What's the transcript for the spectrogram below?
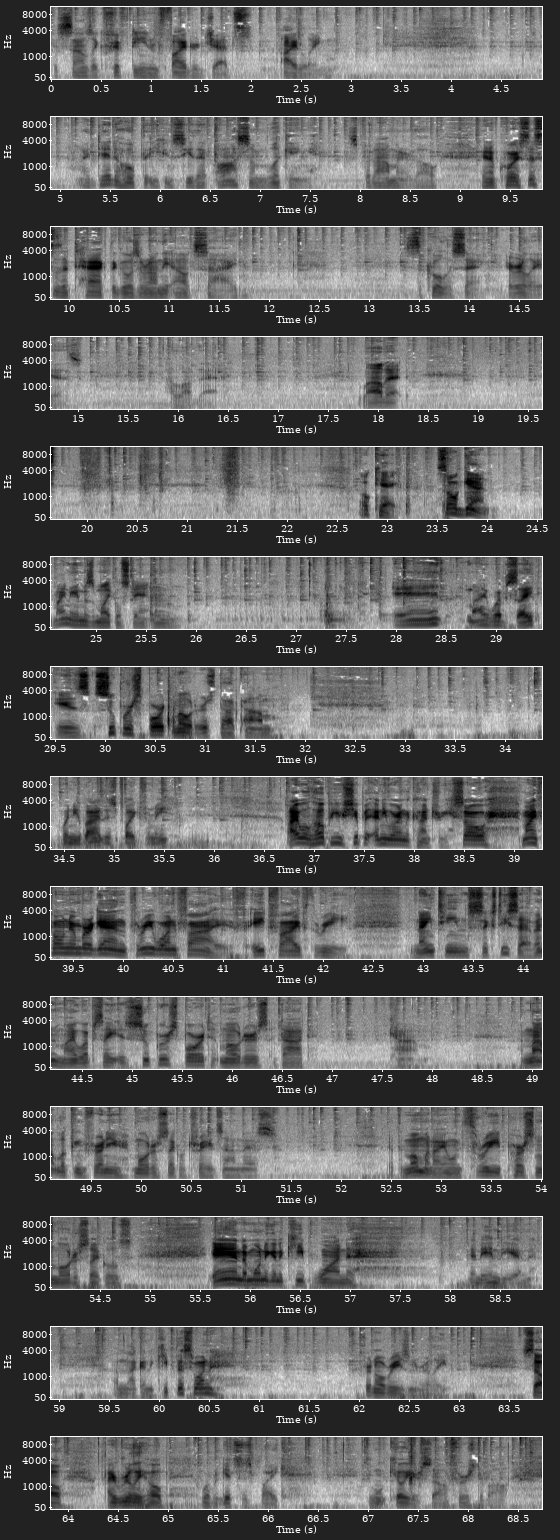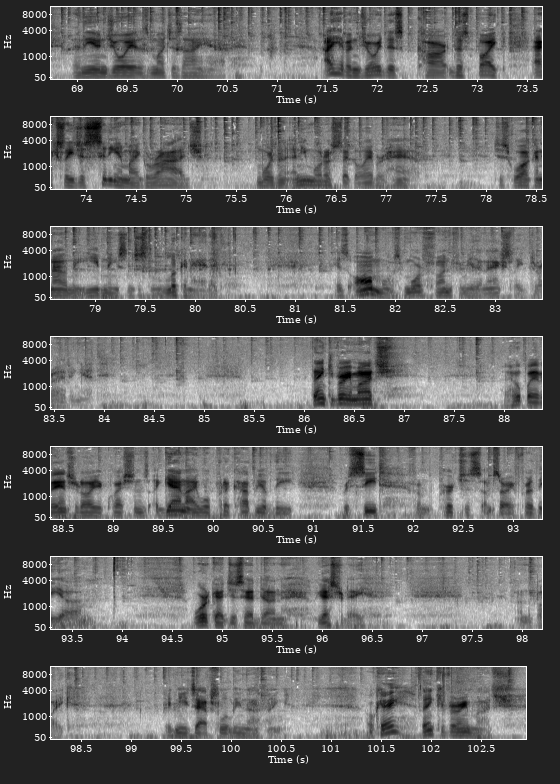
it sounds like 15 fighter jets idling. I did hope that you can see that awesome looking speedometer though. And of course, this is a tach that goes around the outside. It's the coolest thing. It really is. I love that. Love it. Okay, so again, my name is Michael Stanton. And my website is supersportmotors.com. When you buy this bike from me, I will help you ship it anywhere in the country. So, my phone number again, 315-853-1967. My website is supersportmotors.com. I'm not looking for any motorcycle trades on this. At the moment, I own three personal motorcycles, and I'm only going to keep one, an Indian. I'm not going to keep this one for no reason, really. So, I really hope whoever gets this bike, you won't kill yourself, first of all, and you enjoy it as much as I have. I have enjoyed this car, this bike, actually just sitting in my garage more than any motorcycle I ever have. Just walking out in the evenings and just looking at it is almost more fun for me than actually driving it. Thank you very much. I hope I have answered all your questions. Again, I will put a copy of the receipt from the purchase, I'm sorry, for the um, work I just had done yesterday on the bike. It needs absolutely nothing. Okay, thank you very much.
